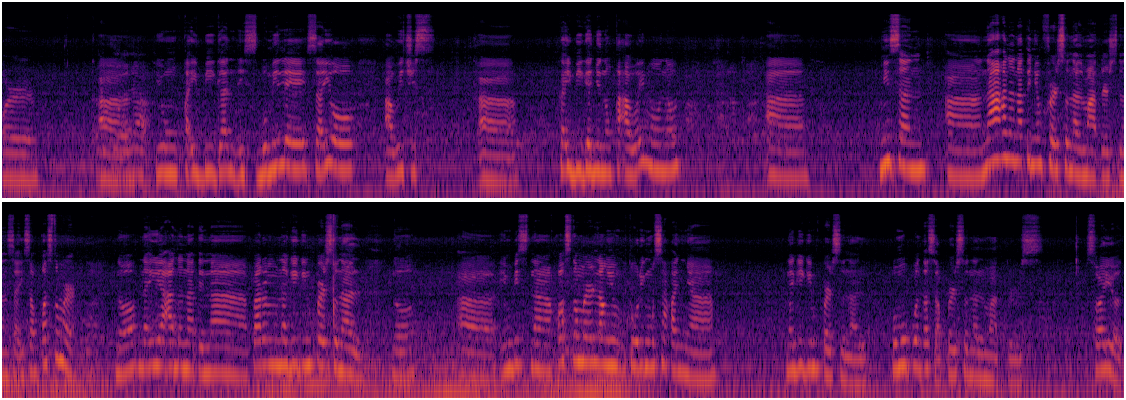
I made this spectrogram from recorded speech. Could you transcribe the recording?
or ah, yung kaibigan is bumili sa'yo, ah, which is ah, kaibigan yun ng kaaway mo, no? Ah, minsan, ah, naaano natin yung personal matters dun sa isang customer, no? Naiaano natin na parang nagiging personal, no? Ah, imbis na customer lang yung turing mo sa kanya, nagiging personal. Pumupunta sa personal matters. So, ayun.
